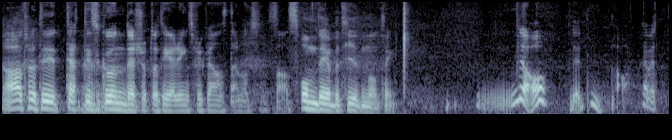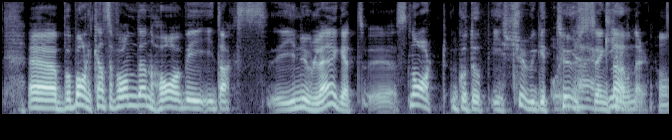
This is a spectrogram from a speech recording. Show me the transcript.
Ja, jag tror att det är 30 sekunders uppdateringsfrekvens där någonstans. Om det betyder någonting. Ja, det, ja på Barncancerfonden har vi i, dags, i nuläget eh, snart gått upp i 20 000 kronor. Ja.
